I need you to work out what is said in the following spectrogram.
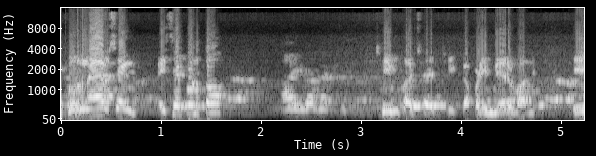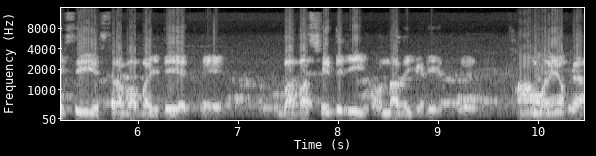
ਗੁਰਨੈਬ ਸਿੰਘ, ਇੱਥੇ ਪਿੰਡ ਤੋਂ? ਠੀਕ, ਅੱਛਾ ਠੀਕ ਆ ਬੜੀ ਮਿਹਰਬਾਨੀ। ਇਹ ਸੀ ਇਸ ਤਰ੍ਹਾਂ ਬਾਬਾ ਜੀ ਦੇ ਇੱਥੇ, ਬਾਬਾ ਸਿੱਧ ਜੀ, ਉਹਨਾਂ ਦੇ ਜਿਹੜੇ ਇੱਥੇ ਥਾਂ ਬਣਿਆ ਹੋਇਆ।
